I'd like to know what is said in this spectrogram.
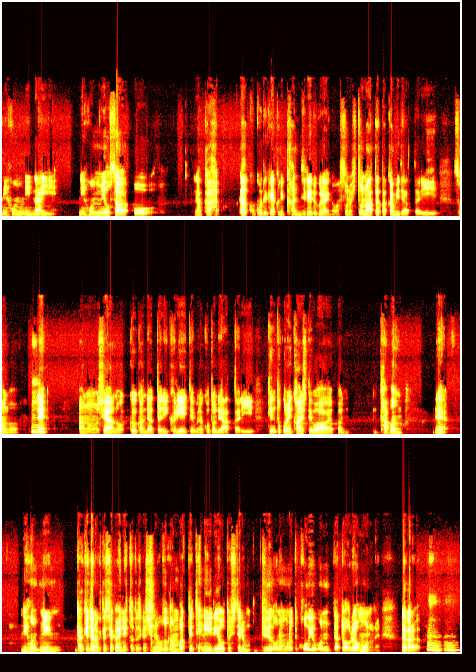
日本にない、日本の良さを、なんか、がここで逆に感じれるぐらいの、その人の温かみであったり、その、ね、あの、シェアの空間であったり、クリエイティブなことであったり、っていうところに関しては、やっぱり、多分、ね、日本人だけじゃなくて、世界の人たちが死ぬほど頑張って手に入れようとしてる重要なものってこういうもんだとは俺は思うのね。だから、うんうん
